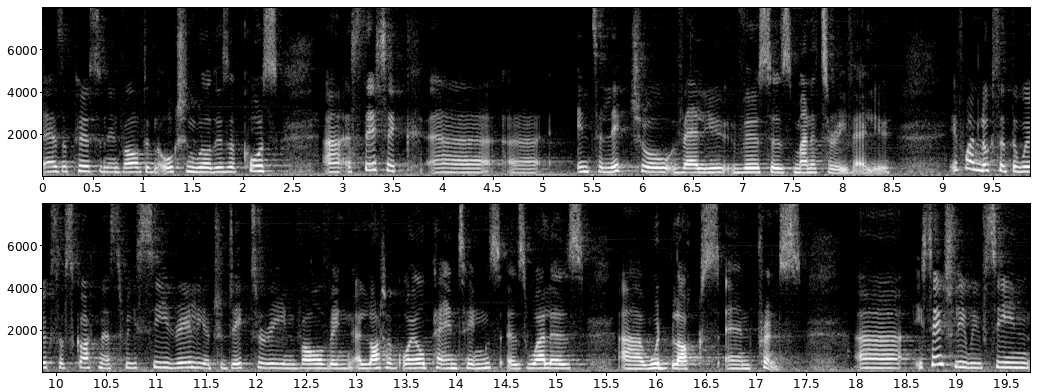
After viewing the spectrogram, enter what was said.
as a person involved in the auction world is, of course, uh, aesthetic, uh, uh, intellectual value versus monetary value. If one looks at the works of Skotnes, we see really a trajectory involving a lot of oil paintings as well as uh, wood blocks and prints. Uh, essentially, we've seen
